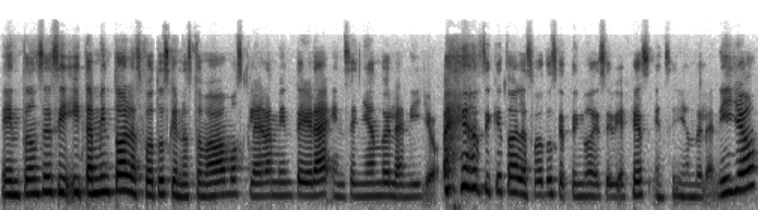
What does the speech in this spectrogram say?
Entonces, sí, y también todas las fotos que nos tomábamos claramente era enseñando el anillo. Así que todas las fotos que tengo de ese viaje es enseñando el anillo.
